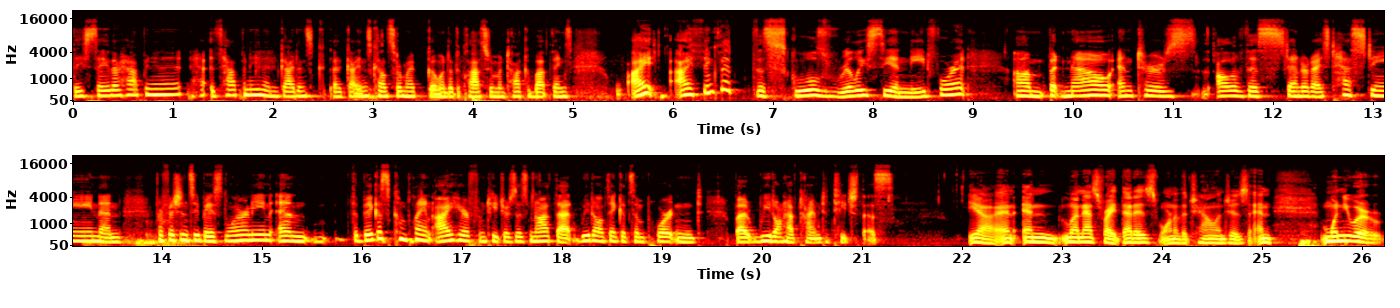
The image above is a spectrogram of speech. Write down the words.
they say they're happening. It's happening, and guidance a guidance counselor might go into the classroom and talk about things. I I think that the schools really see a need for it. Um, but now enters all of this standardized testing and proficiency based learning. And the biggest complaint I hear from teachers is not that we don't think it's important, but we don't have time to teach this. Yeah, and, and Lynette's right. That is one of the challenges. And when you were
